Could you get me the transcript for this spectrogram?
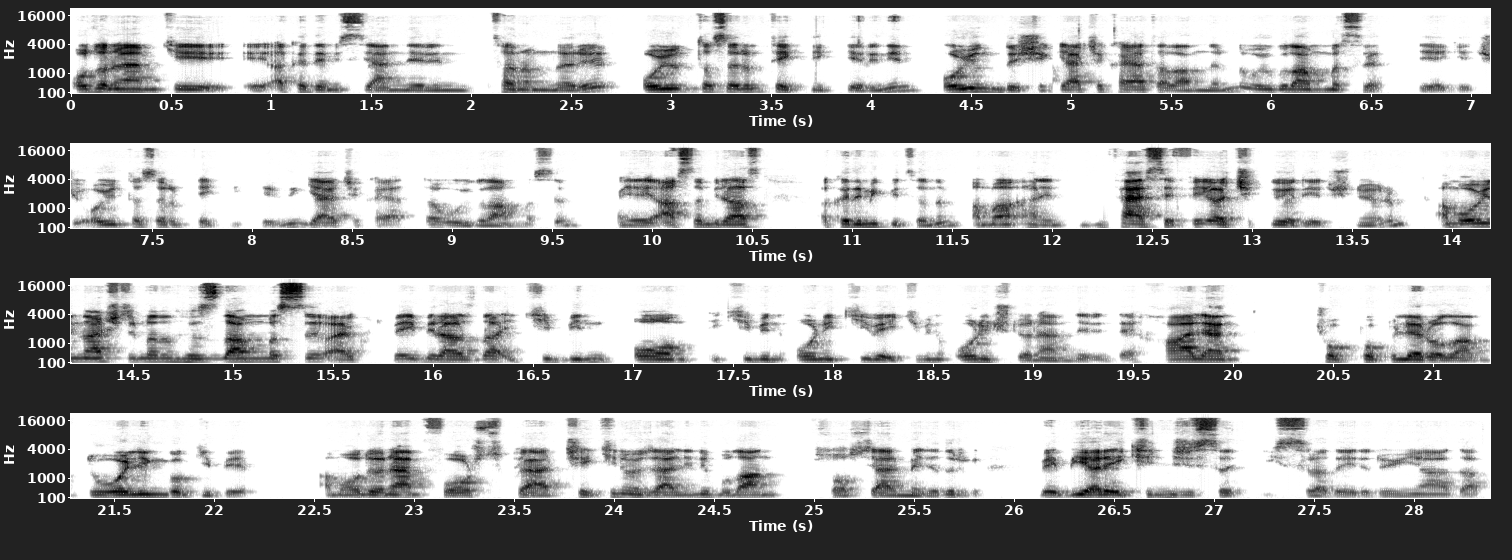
O dönemki e, akademisyenlerin tanımları oyun tasarım tekniklerinin oyun dışı gerçek hayat alanlarında uygulanması diye geçiyor. Oyun tasarım tekniklerinin gerçek hayatta uygulanması. E, aslında biraz akademik bir tanım ama hani felsefeyi açıklıyor diye düşünüyorum. Ama oyunlaştırmanın hızlanması Aykut Bey biraz daha 2010, 2012 ve 2013 dönemlerinde halen çok popüler olan Duolingo gibi ama o dönem Foursquare, çekin özelliğini bulan sosyal medyadır ve bir ara ikinci sıradaydı dünyada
